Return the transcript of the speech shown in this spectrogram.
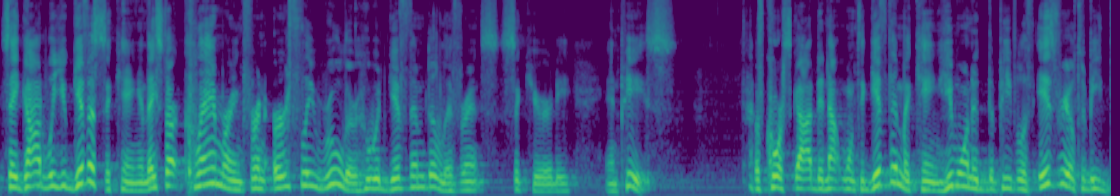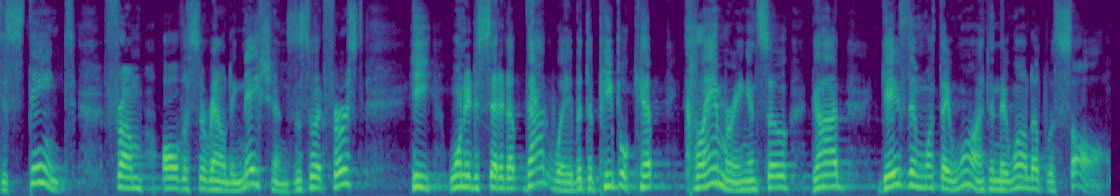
say, God, will you give us a king? And they start clamoring for an earthly ruler who would give them deliverance, security, and peace. Of course, God did not want to give them a king. He wanted the people of Israel to be distinct from all the surrounding nations. And so at first, he wanted to set it up that way, but the people kept clamoring. And so God gave them what they want, and they wound up with Saul.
